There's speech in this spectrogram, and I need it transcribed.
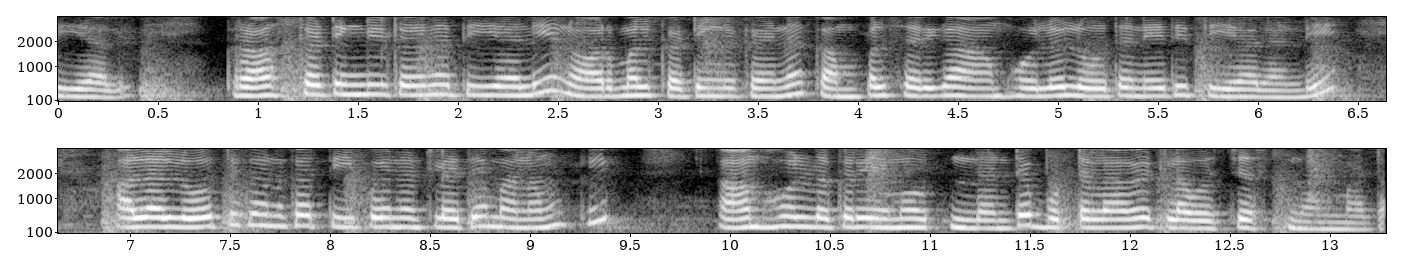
తీయాలి. క్రాస్ కటింగ్లకైనా తీయాలి నార్మల్ కటింగ్కైనా కంపల్సరీగా ఆమ్ హోల్లో లోత్ అనేది తీయాలండి. అలా లోతు కనుక తీపోయినట్లయితే మనకి ఆమ్ హోల్ దగ్గర ఏమవుతుందంటే బుట్టలాగా ఇట్లా వచ్చేస్తుంది అనమాట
